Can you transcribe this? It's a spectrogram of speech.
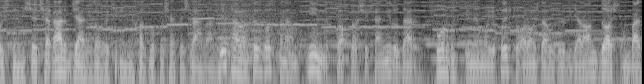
کشته میشه چقدر جذابه که این می‌خواد بکشتش و و. یه پرانتز باز کنم. این ساختار شکنی رو در فرم سینمایی خودش تو آرامش در حضور دیگران داشت. اون بعد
